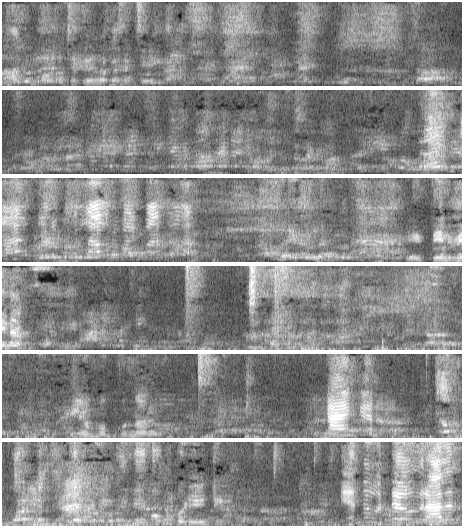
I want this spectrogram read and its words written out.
నాకు మోటార్ సరే ఏదో ఒకసారి చేయగా ఏ దీని మీద? ఏం మొక్కున్నారు? మొక్కుబడి ఏంటి ఎంత ఉద్యోగం రాదని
